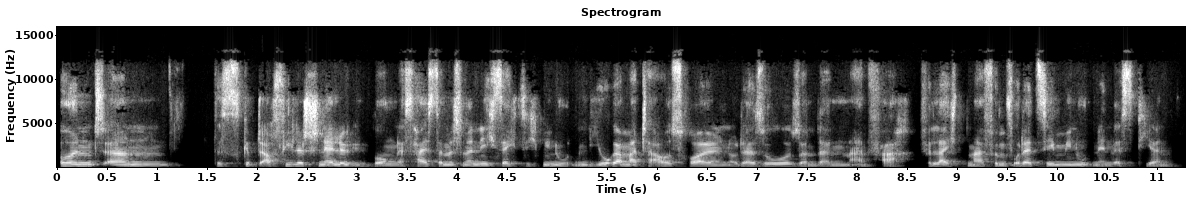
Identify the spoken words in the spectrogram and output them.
Und ähm, das gibt auch viele schnelle Übungen. Das heißt, da müssen wir nicht 60 Minuten die Yogamatte ausrollen oder so, sondern einfach vielleicht mal fünf oder zehn Minuten investieren.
